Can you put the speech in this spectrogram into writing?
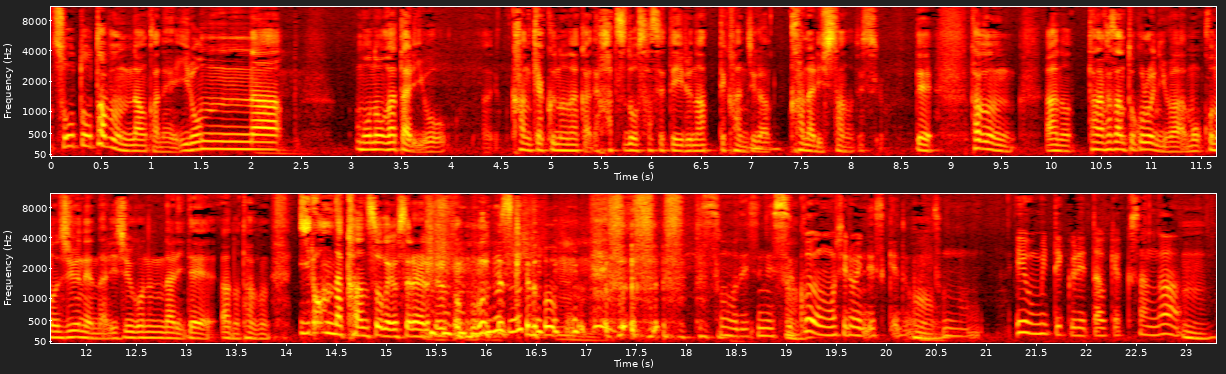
相当多分なんかねいろんな物語を観客の中で発動させているなって感じがかなりしたのですよ。で多分あの田中さんのところにはもうこの10年なり15年なりであの多分いろんな感想が寄せられてると思うんですけど、そうですね。すっごい面白いんですけど、うん。その絵を見てくれたお客さんが、うん。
